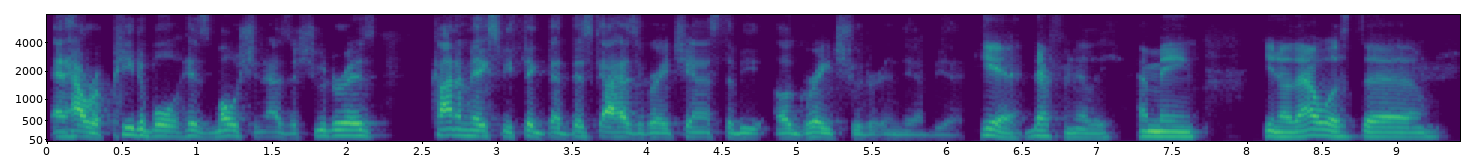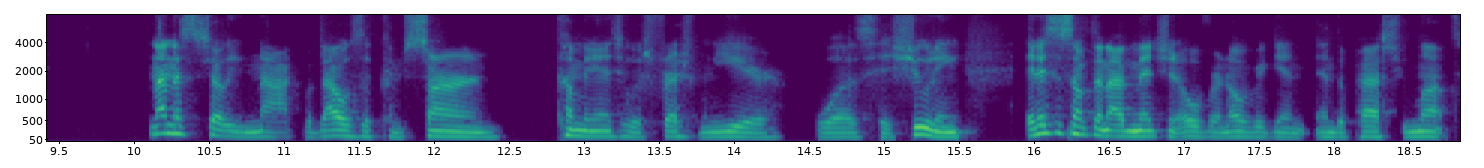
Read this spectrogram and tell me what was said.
and how repeatable his motion as a shooter is kind of makes me think that this guy has a great chance to be a great shooter in the NBA. Yeah, definitely. I mean, you know, that was the not necessarily knock, but that was a concern coming into his freshman year was his shooting. And this is something I've mentioned over and over again in the past few months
